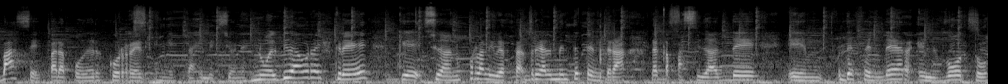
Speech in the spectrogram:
base para poder correr en estas elecciones. Noel Vidaurre cree que Ciudadanos por la Libertad realmente tendrá la capacidad de em, defender el voto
